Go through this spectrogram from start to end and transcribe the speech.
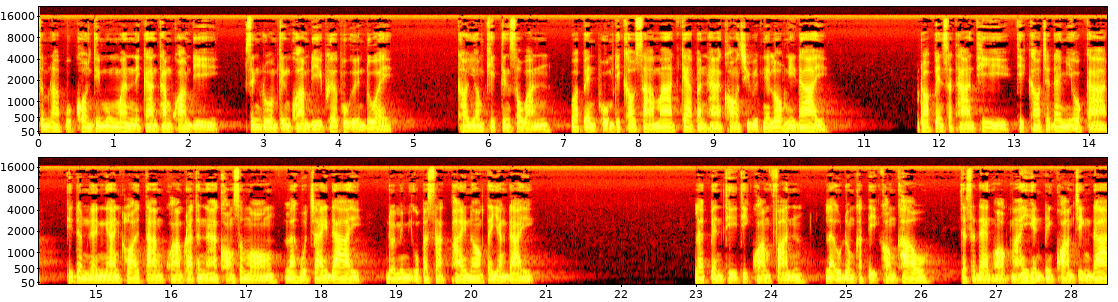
สำหรับบุคคลที่มุ่งมั่นในการทำความดี ซึ่งรวมถึงความดีเพื่อผู้อื่นด้วย เขาย่อมคิดถึงสวรรค์ ว่าเป็นภูมิที่เขาสามารถแก้ปัญหาของชีวิตในโลกนี้ได้ เพราะเป็นสถานที่ที่เขาจะได้มีโอกาสที่ดำเนินงานคล้อยตามความปรารถนาของสมองและหัวใจได้ โดยไม่มีอุปสรรคภายนอกแต่อย่างใด และเป็นที่ที่ความฝันและอุดมคติของเขา จะแสดงออกมาให้เห็นเป็นความจริงได้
